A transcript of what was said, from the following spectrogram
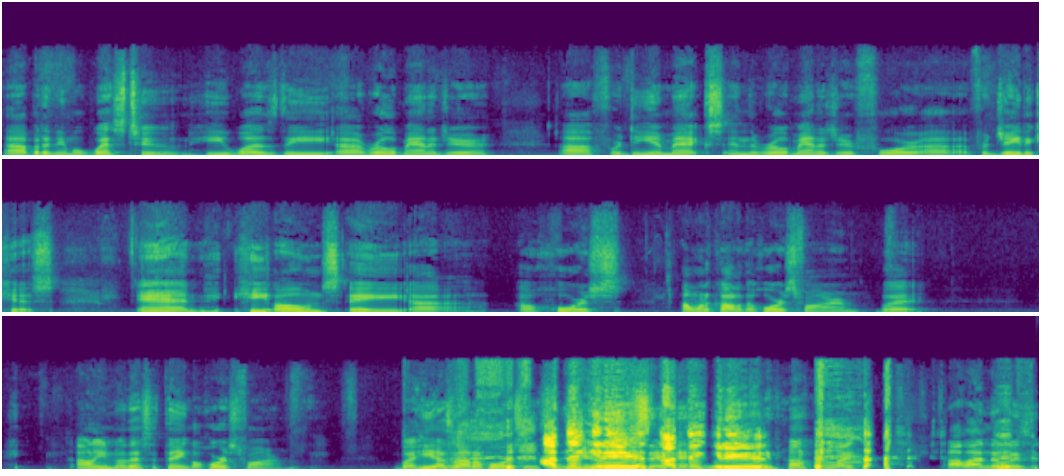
By the name of West Toon. He was the uh, road manager uh, for DMX and the road manager for uh, for Jadakiss, and he owns a uh, a horse. I don't want to call it a horse farm, but he, I don't even know that's a thing, a horse farm. But he has a lot of horses. I think it is. I think it is. You know, like all I know is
